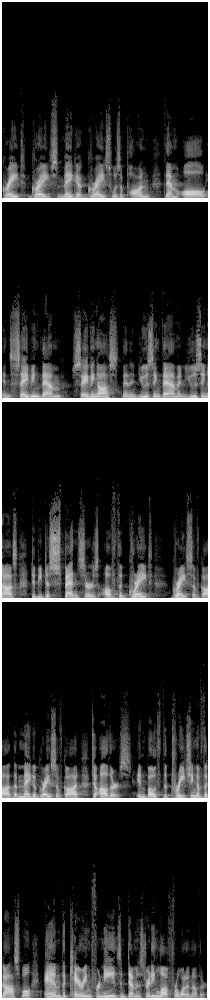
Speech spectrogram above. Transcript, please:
Great grace, mega grace was upon them all in saving them, saving us, then in using them and using us to be dispensers of the great grace of God, the mega grace of God to others in both the preaching of the gospel and the caring for needs and demonstrating love for one another.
